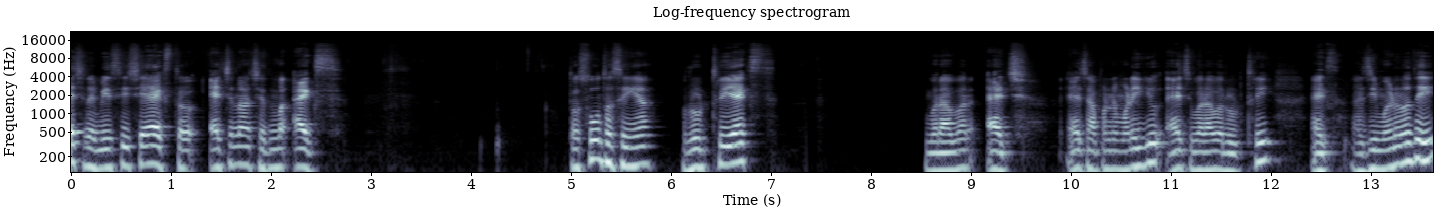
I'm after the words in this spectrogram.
એચ ને બીસી છે એક્સ તો એચના છેદમાં એક્સ તો શું થશે અહીંયા? રૂટ થ્રી એક્સ બરાબર એચ એચ આપણને મળી ગયું. એચ બરાબર રૂટ થ્રી એક્સ હજી મળ્યું નથી.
